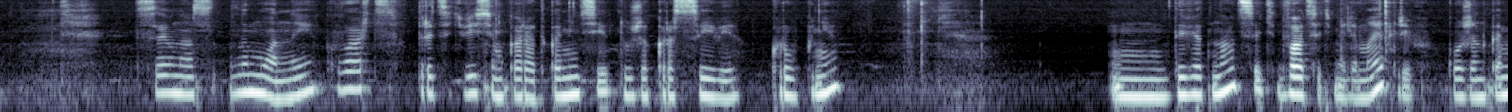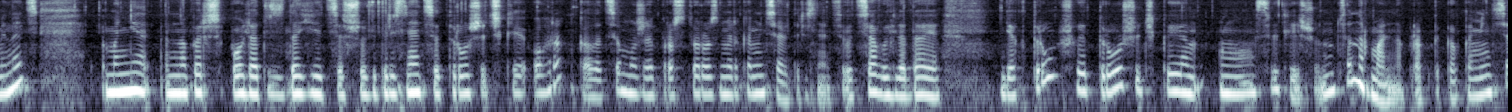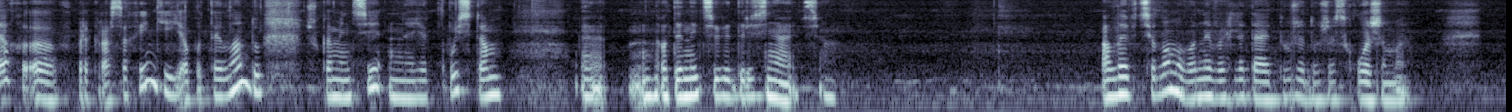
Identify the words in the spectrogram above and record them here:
Це у нас лимонний кварц, 38 карат камінці, дуже красиві, крупні. 19-20 мм кожен камінець. Мені на перший погляд здається, що відрізняється трошечки огранка, але це може просто розмір камінця відрізняється. Оця виглядає як трошки, трошечки світліше. Ну, це нормальна практика в камінцях, е, в прикрасах Індії або Таїланду, що камінці на якусь там е, одиницю відрізняються. Але в цілому вони виглядають дуже-дуже схожими.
